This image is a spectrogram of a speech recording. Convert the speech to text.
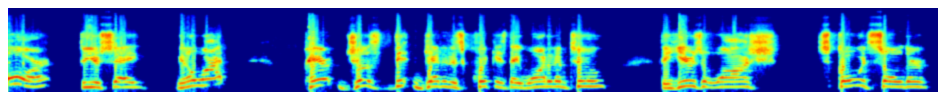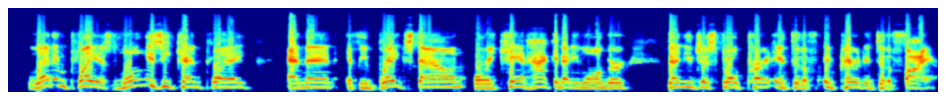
Or do you say, you know what? Peart just didn't get it as quick as they wanted him to. The year's a wash. Go with Solder. Let him play as long as he can play. And then if he breaks down or he can't hack it any longer, then you just throw Peart into the Peart into the fire.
